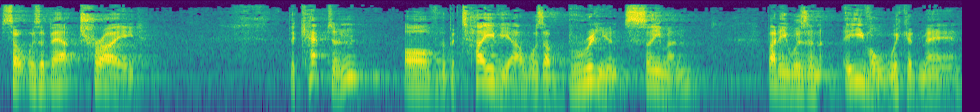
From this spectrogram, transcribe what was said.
So it was about trade. The captain of the Batavia was a brilliant seaman, but he was an evil, wicked man.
